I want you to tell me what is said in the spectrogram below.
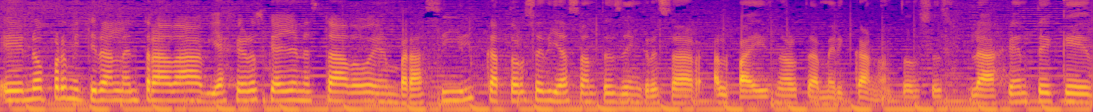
eh, no permitirán la entrada a viajeros que hayan estado en Brasil 14 días antes de ingresar al país norteamericano. Entonces, la gente que,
